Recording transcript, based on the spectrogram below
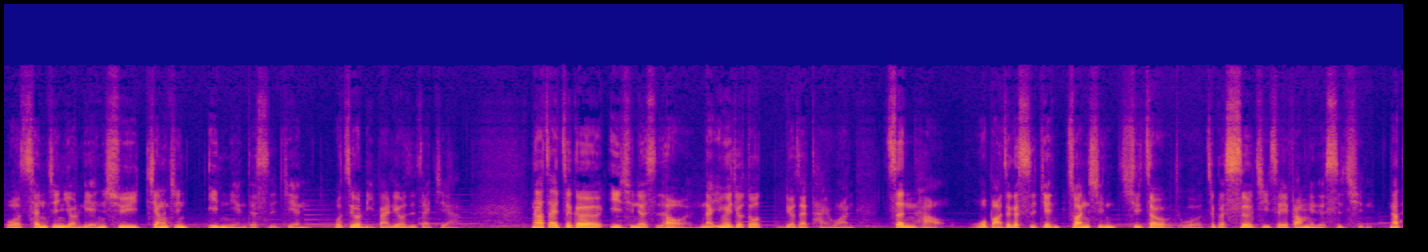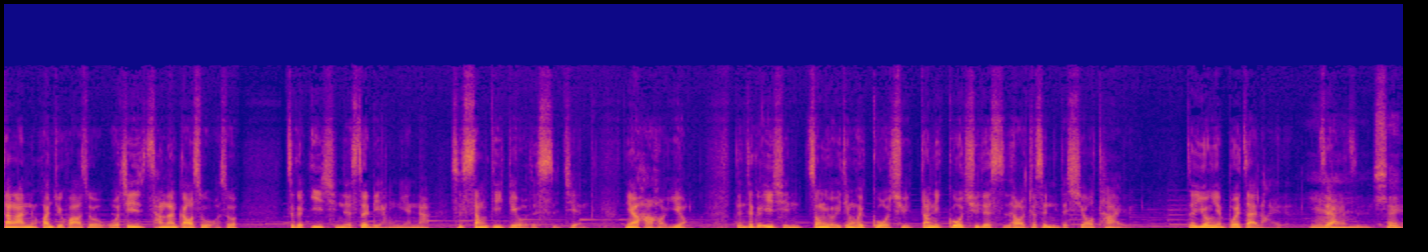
我曾经有连续将近一年的时间，我只有礼拜六日在家。那在这个疫情的时候，那因为就都留在台湾，正好。我把这个时间专心去做我这个设计这一方面的事情。那当然，换句话说，我其实常常告诉我说，这个疫情的这两年呢、是上帝给我的时间，你要好好用。等这个疫情总有一天会过去，当你过去的时候，就是你的 show time 了，这永远不会再来了。这样子、嗯、是，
